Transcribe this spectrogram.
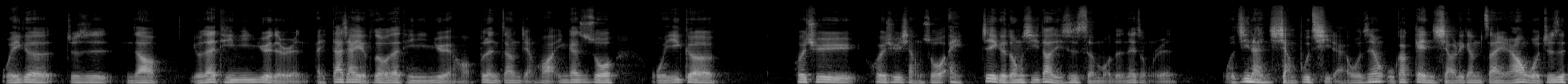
我一个就是你知道有在听音乐的人，哎，大家也都有在听音乐哈，不能这样讲话，应该是说我一个。会去会去想说，哎，这个东西到底是什么的那种人，我竟然想不起来。我这样五个更小的跟在，然后我就是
